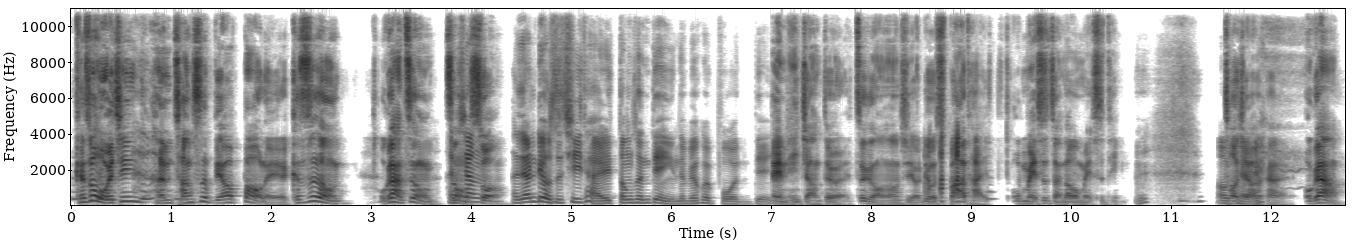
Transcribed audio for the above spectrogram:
可是我已经很尝试不要爆雷，可是这种我跟你讲，这种这种说，好像六十七台东森电影那边会播的电影。哎，你讲对了，这种东西有六十八台，我每次转到我每次听，超级好看。我跟你讲，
